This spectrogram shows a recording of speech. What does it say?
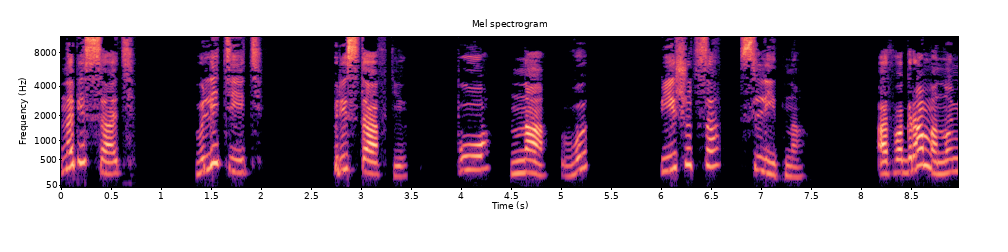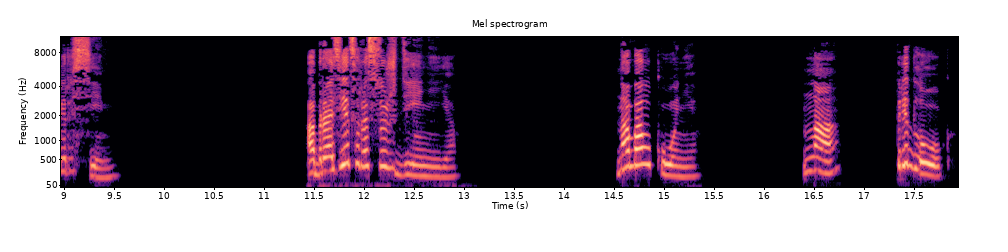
написать, влететь, приставки по, на, в пишутся слитно. Орфограмма номер семь. Образец рассуждения. На балконе. На. Предлог.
